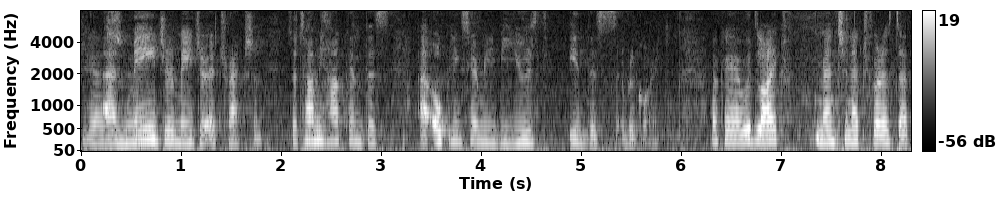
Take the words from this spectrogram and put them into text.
Yes, a sure. major, major attraction. So tell me, how can this uh, opening ceremony be used in this regard? Okay, I would like to mention at first that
